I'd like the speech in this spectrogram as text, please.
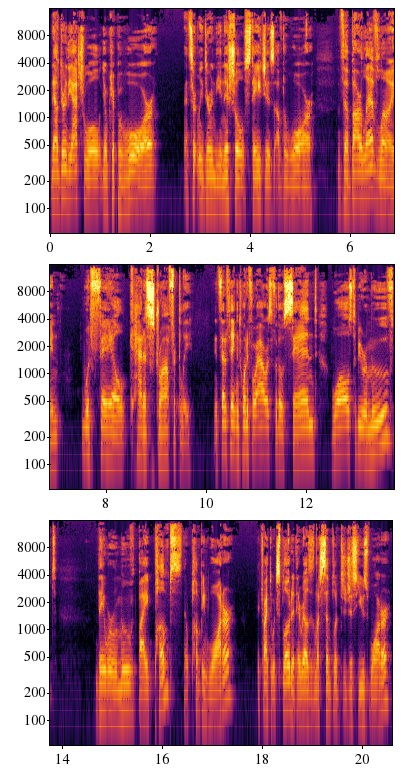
Now, during the actual Yom Kippur War, and certainly during the initial stages of the war, the Bar-Lev line would fail catastrophically. Instead of taking 24 hours for those sand walls to be removed, they were removed by pumps. They were pumping water. They tried to explode it. They realized it's much simpler to just use water.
